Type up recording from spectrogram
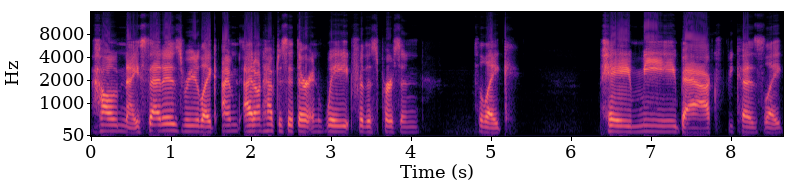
how nice that is. Where you're like, I'm. I don't have to sit there and wait for this person to like pay me back because like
